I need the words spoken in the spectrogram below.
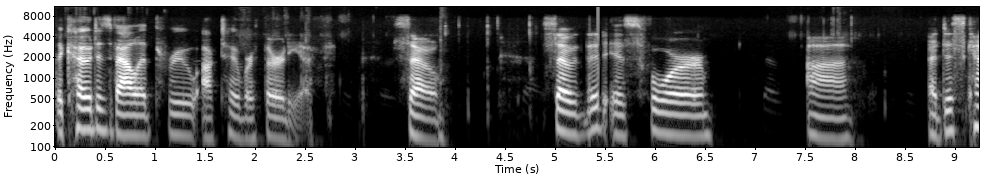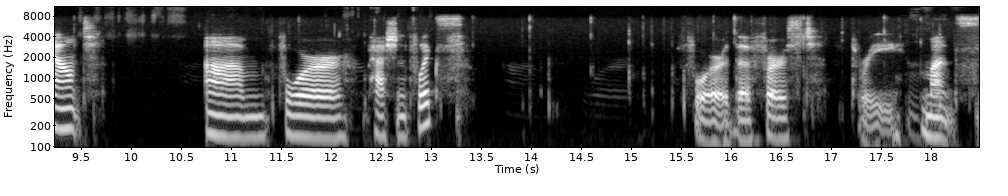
The code is valid through October 30th. So, so that is for uh, a discount um, for Passion Flix for the first 3 Mhm. months.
